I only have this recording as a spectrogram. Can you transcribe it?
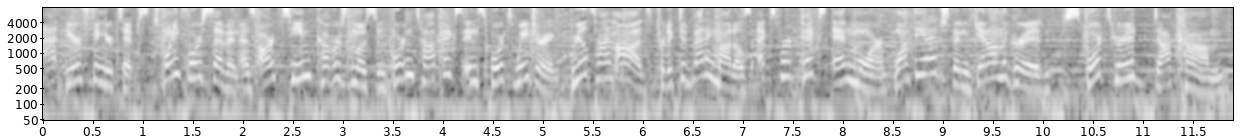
at your fingertips 24 7 as our team covers the most important topics in sports wagering real time odds, predictive betting models, expert picks, and more. Want the edge? Then get on the grid. SportsGrid.com.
